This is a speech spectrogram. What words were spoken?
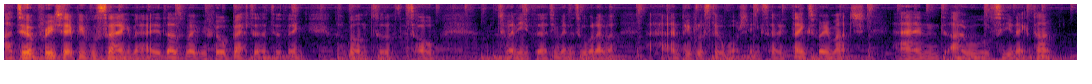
I do appreciate people saying that. It does make me feel better to think I've gone sort of this whole 20, 30 minutes or whatever, uh, and people are still watching. So thanks very much, and I will see you next time.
